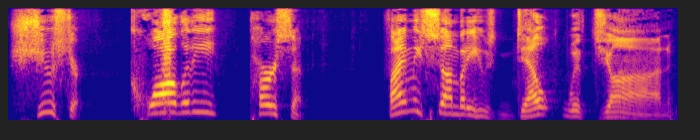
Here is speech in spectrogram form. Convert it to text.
Schuster, quality person. Find me somebody who's dealt with John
